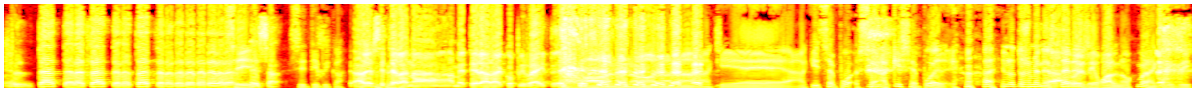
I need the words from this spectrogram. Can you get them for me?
El ta, ta, ta, ta, sí, esa. Sí, típica. A ver si te van a meter a la copyright. ¿eh? No, no, no, no, Aquí, eh, aquí, se puede, aquí se puede. en otros menesteres ah, igual, ¿no? Aquí sí.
